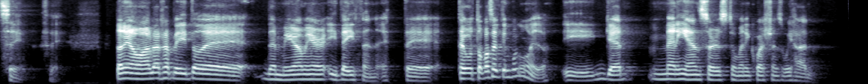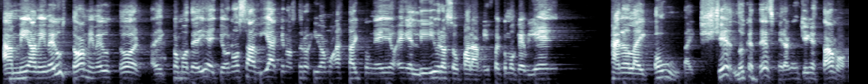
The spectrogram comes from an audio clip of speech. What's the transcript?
Sí. Tony, vamos a hablar rapidito de, de Miramir y Dathan. Este, ¿Te gustó pasar tiempo con ellos? Y get many answers to many questions we had. A mí, a mí me gustó, a mí me gustó. Como te dije, yo no sabía que nosotros íbamos a estar con ellos en el libro, so para mí fue como que bien, kind of like, oh, like, shit, look at this, mira con quién estamos.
